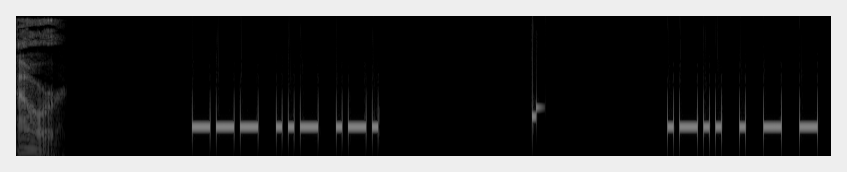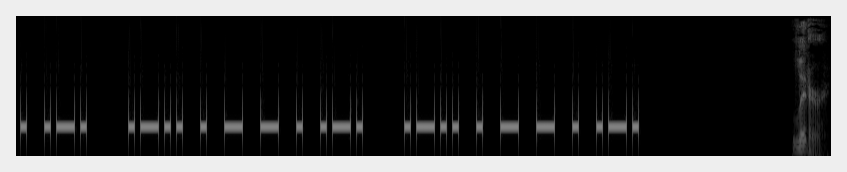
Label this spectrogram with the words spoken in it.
Hour. Litter.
